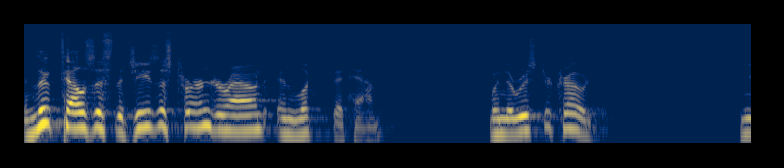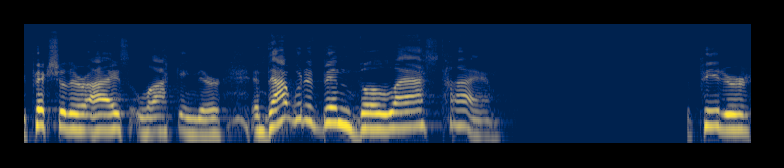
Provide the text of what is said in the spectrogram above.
And Luke tells us that Jesus turned around and looked at him when the rooster crowed. And you picture their eyes locking there. And that would have been the last time that Peter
